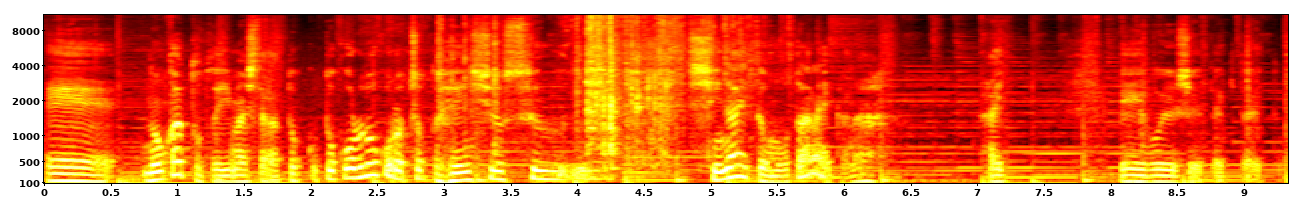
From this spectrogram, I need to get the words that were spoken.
えー、ノーカットと言いましたが、とところどころちょっと編集する、しないと持たないかな。はい。えー、ご容赦いただきたいと思います。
